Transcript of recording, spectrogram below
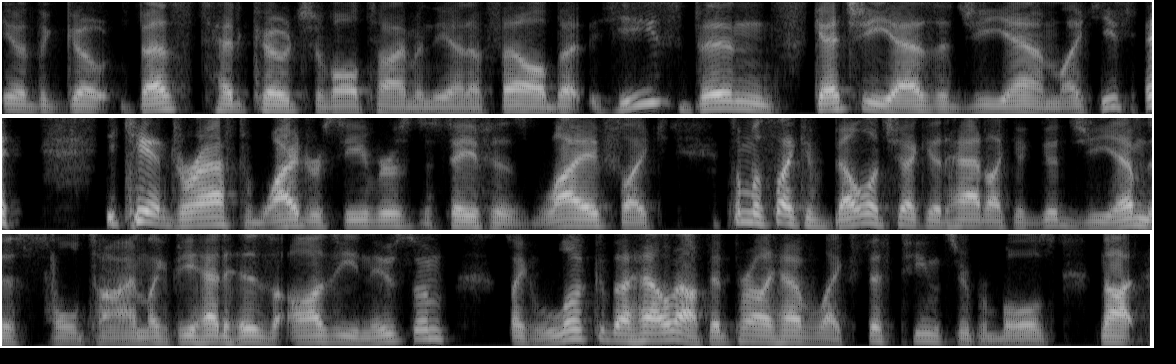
you know the goat best head coach of all time in the NFL but he's been sketchy as a GM like he's he can't draft wide receivers to save his life. Like it's almost like if Belichick had had like a good GM this whole time like if he had his Ozzie Newsome it's like look the hell out. They'd probably have like 15 Super Bowls not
